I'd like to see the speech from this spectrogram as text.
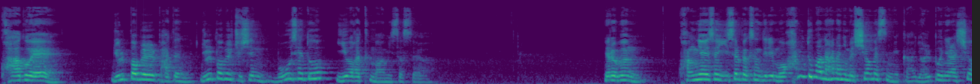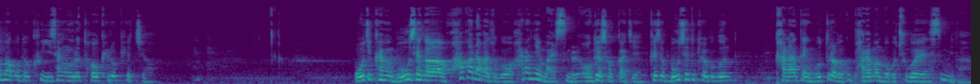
과거에 율법을 받은 율법을 주신 모세도 이와 같은 마음이 있었어요. 여러분 광야에서 이스라엘 백성들이 뭐 한두 번 하나님을 시험했습니까? 열 번이나 시험하고도 그 이상으로 더 괴롭혔죠. 오직 하면 모세가 화가 나가지고 하나님의 말씀을 어겨서까지 그래서 모세도 결국은 가나안 땅에 못 들어가고 바라만 보고 죽어야 했습니다.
